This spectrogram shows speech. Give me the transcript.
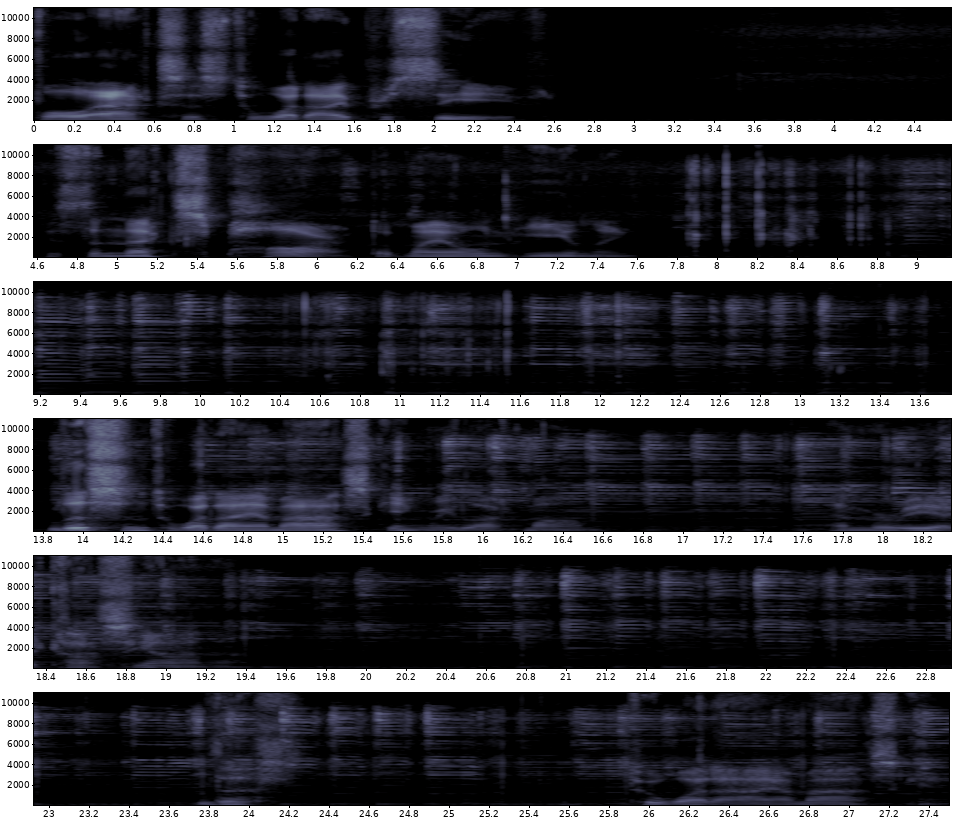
Full access to what I perceive is the next part of my own healing. Listen to what I am asking, Rilak Mom and Maria Cassiana. Listen to what I am asking.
